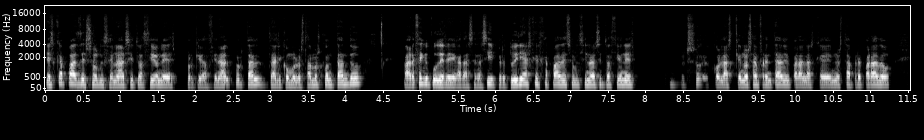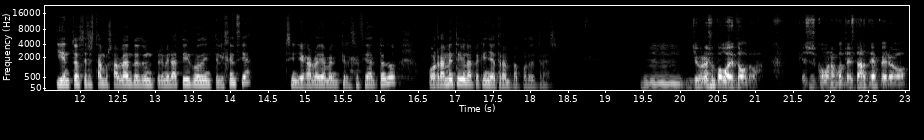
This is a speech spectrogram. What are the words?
es capaz de solucionar situaciones, porque al final, por tal, tal y como lo estamos contando, parece que pudiera llegar a ser así, pero tú dirías que es capaz de solucionar situaciones con las que no se ha enfrentado y para las que no está preparado, y entonces estamos hablando de un primer atisbo de inteligencia, sin llegarlo a llamar inteligencia del todo, o realmente hay una pequeña trampa por detrás. Mm, yo creo que es un poco de todo, que eso es como no contestarte, pero,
